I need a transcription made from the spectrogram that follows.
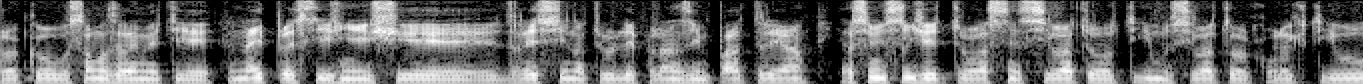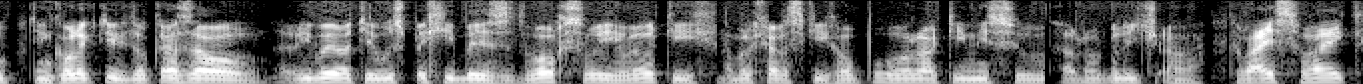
rokov. Samozrejme tie najprestížnejšie dresy na Tour de France im patria. Ja si myslím, že je to vlastne sila toho týmu, sila toho kolektívu. Ten kolektív dokázal vybojovať tie úspechy bez dvoch svojich veľkých vrchárských opôr, akými sú Roglič a Kreisweig.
